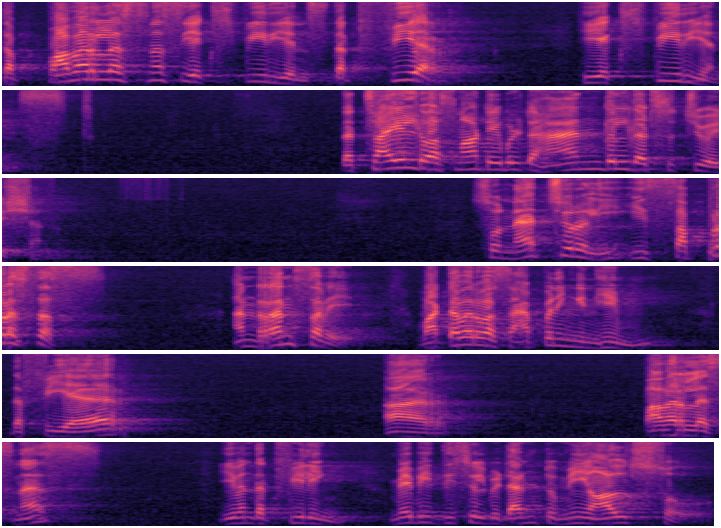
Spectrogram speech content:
the powerlessness he experienced, that fear he experienced, the child was not able to handle that situation. So naturally, he suppresses and runs away. Whatever was happening in him, the fear or powerlessness, even that feeling, maybe this will be done to me also.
